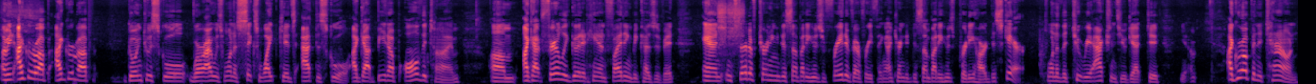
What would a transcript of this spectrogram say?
I mean, I grew up. I grew up going to a school where I was one of six white kids at the school. I got beat up all the time. Um, I got fairly good at hand fighting because of it. And instead of turning into somebody who's afraid of everything, I turned into somebody who's pretty hard to scare. It's one of the two reactions you get to. You know, I grew up in a town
